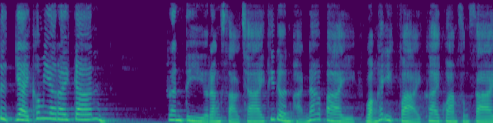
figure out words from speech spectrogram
ตึกใหญ่เขามีอะไรกัน รันตีรังสาวใช้ที่เดินผ่านหน้าไป หวังให้อีกฝ่ายคลายความสงสัย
